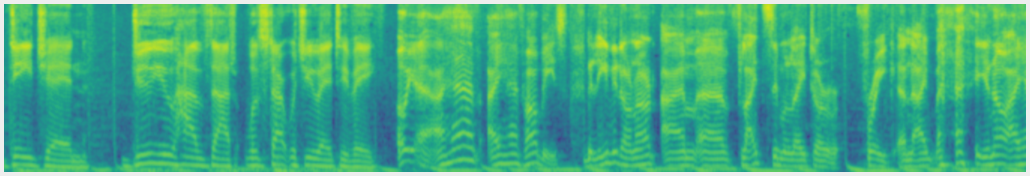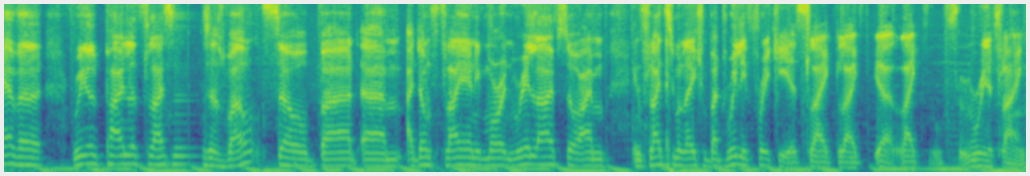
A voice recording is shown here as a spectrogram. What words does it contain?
DJing? Do you have that? We'll start with you, ATB. Oh yeah, I have I have hobbies. Believe it or not, I'm a flight simulator freak, and I, you know, I have a real pilot's license as well. So, but um, I don't fly anymore in real life. So I'm in flight simulation, but really freaky. It's like like yeah, like real flying.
